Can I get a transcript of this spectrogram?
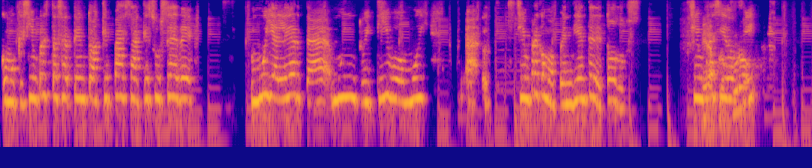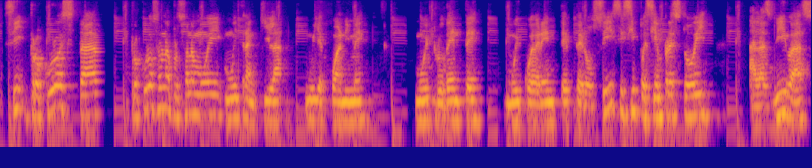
como que siempre estás atento a qué pasa, qué sucede, muy alerta, muy intuitivo, muy ah, siempre como pendiente de todos. Siempre ha sido así. Sí, procuro estar, procuro ser una persona muy, muy tranquila, muy ecuánime, muy prudente, muy coherente, pero sí, sí, sí, pues siempre estoy a las vivas,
